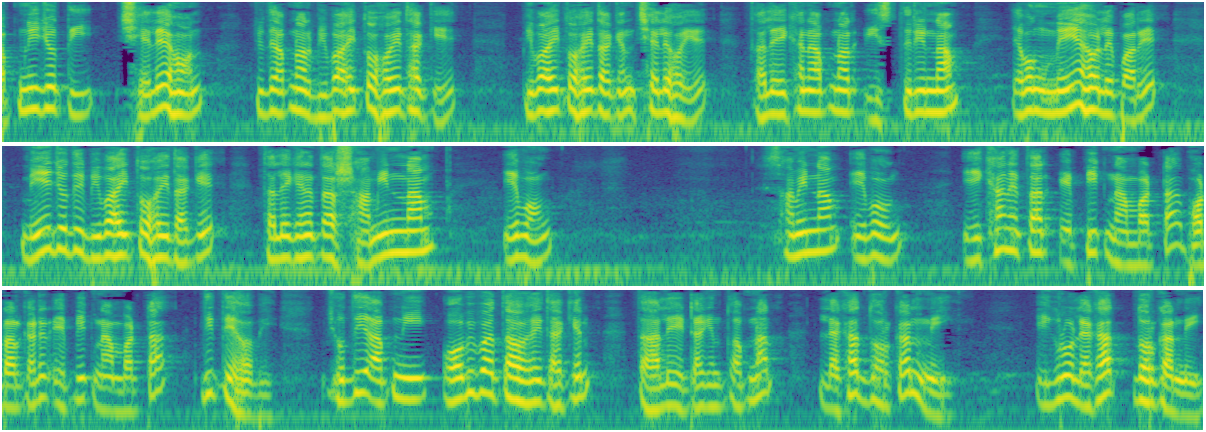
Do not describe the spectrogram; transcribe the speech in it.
আপনি যদি ছেলে হন, যদি আপনার বিবাহিত হয়ে থাকে, বিবাহিত হয়ে থাকেন ছেলে হয়ে, তাহলে এখানে আপনার স্ত্রীর নাম এবং মেয়ে হলে পারে। মেয়ে যদি বিবাহিত হয়ে থাকে, তাহলে এখানে তার স্বামীর নাম এবং স্বামীর নাম এবং এখানে তার এপিক নাম্বারটা, ভোটার কার্ডের এপিক নাম্বারটা দিতে হবে। যদি আপনি অবিবাহিত হয়ে থাকেন, তাহলে এটা কিন্তু আপনার লেখার দরকার নেই। এগুলো লেখার দরকার নেই।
